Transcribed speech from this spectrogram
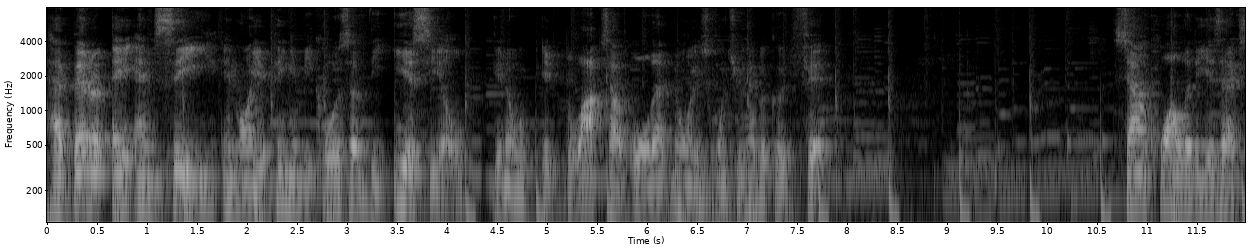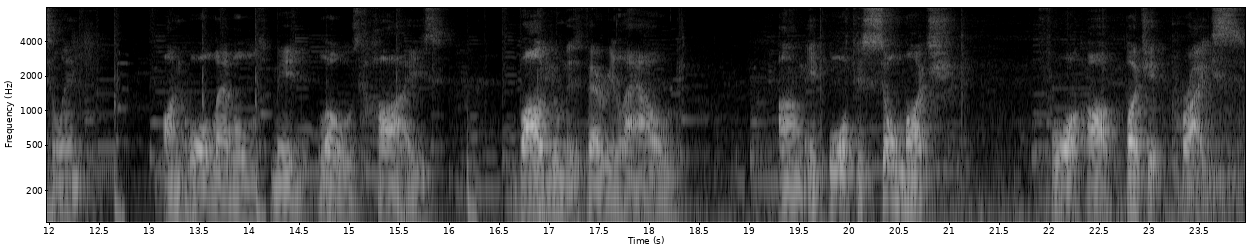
have better ANC in my opinion because of the ear seal. You know, it blocks out all that noise once you have a good fit. Sound quality is excellent on all levels, mid, lows, highs. Volume is very loud. Um, it offers so much for a budget price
